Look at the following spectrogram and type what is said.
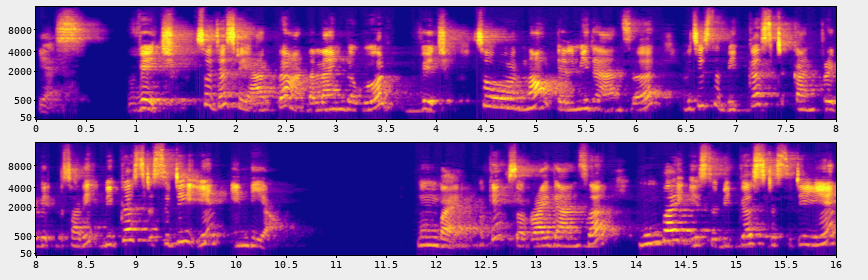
Yes, which. So just you have to underline the word which. So now tell me the answer. Which is the biggest country, sorry, biggest city in India? Mumbai. Okay, so write the answer. Mumbai is the biggest city in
